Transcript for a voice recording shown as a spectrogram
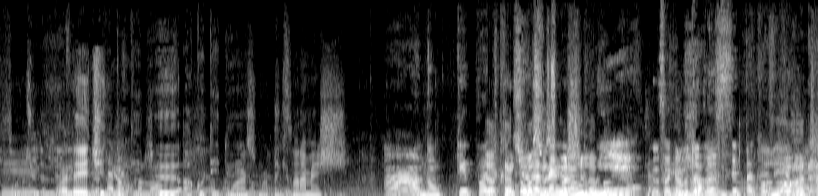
Tu- Allez, tu comment? à côté de. Moi, je m'appelle Salamèche. Ah, donc tes potes Regarde, que quand tu on va se ramènes smasher là-bas. m'embrouiller. Enfin, calme-toi genre, quand même. C'est pas ton Bon, arrête,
